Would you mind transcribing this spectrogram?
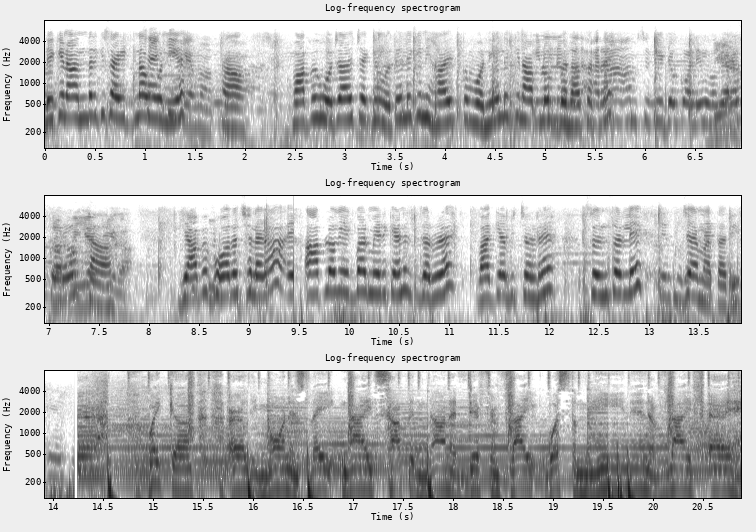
लेकिन अंदर की साइड ना वो नहीं है। है वहाँ पे। हाँ जाए चेकिंग होते हैं लेकिन यहाँ इतना वो नहीं है लेकिन आप लोग बना सकते हैं। वीडियो कॉलिंग वगैरह करो। हाँ यहाँ पे बहुत अच्छा लगा। आप लोग एक बार मेरे कहने से ज़रूर है बाकी अभी चल रहे हैं सुनसर लेक। जय माता दी। Wake up, early mornings, late nights Hopping on a different flight. What's the meaning of life, ayy?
